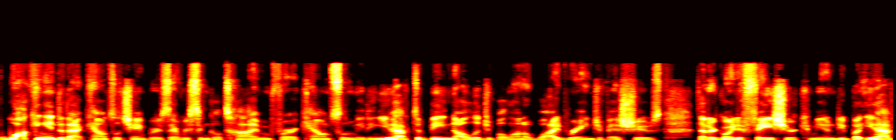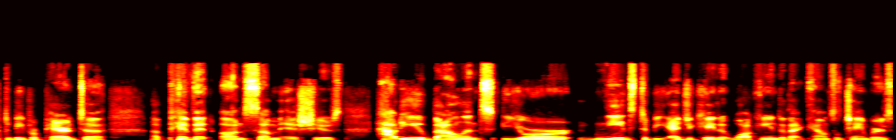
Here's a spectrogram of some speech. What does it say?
walking into that council chambers every single time for a council meeting, you have to be knowledgeable on a wide range of issues that are going to face your community, but you have to be prepared to a pivot on some issues. How do you balance your needs to be educated walking into that council chambers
